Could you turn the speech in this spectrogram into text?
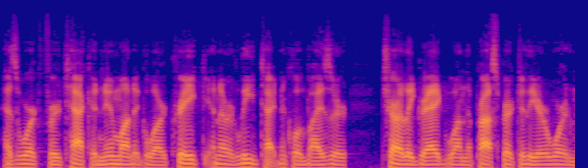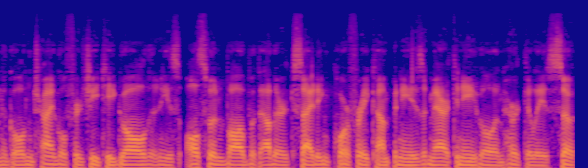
has worked for Teck and Newmont at Galore Creek, and our lead technical advisor, Charlie Greig, won the Prospect of the Year award in the Golden Triangle for GT Gold, and he's also involved with other exciting porphyry companies, American Eagle and Hercules. So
